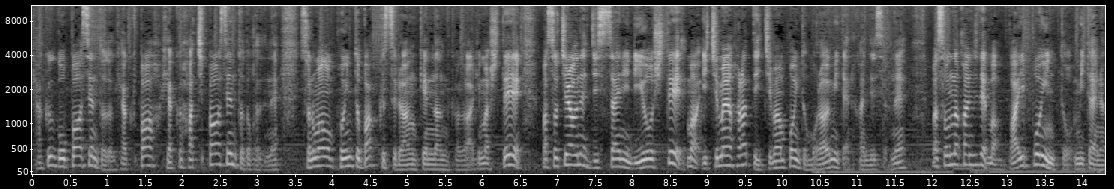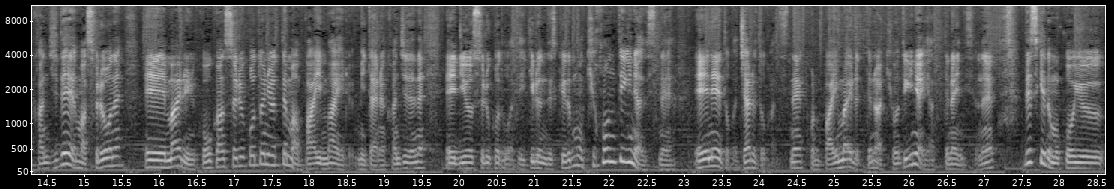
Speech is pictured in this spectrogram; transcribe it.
105%とか100%、108%とかでね、そのままポイントバックする案件なんかがありまして、まあ、そちらをね、実際に利用して、まあ、1万円払って1万ポイントもらうみたいな感じですよね。まあ、そんな感じで、まあ、倍ポイントみたいな感じで、まあ、それをね、えー、マイルに交換することによって、まあ、倍マイルみたいな感じでね、えー、利用することができるんですけども、基本的にはですね、ANA とか JAL とかですね、この倍マイルっていうのは基本的にはやってってないんですよね。ですけどもこういう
